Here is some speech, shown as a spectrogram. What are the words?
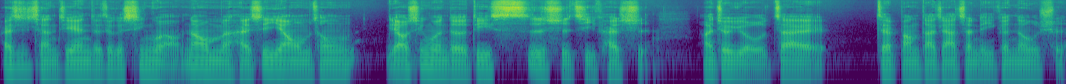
开始讲今天的这个新闻啊。那我们还是一样，我们从聊新闻的第四十集开始。那就有在在帮大家整理一个 Notion，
